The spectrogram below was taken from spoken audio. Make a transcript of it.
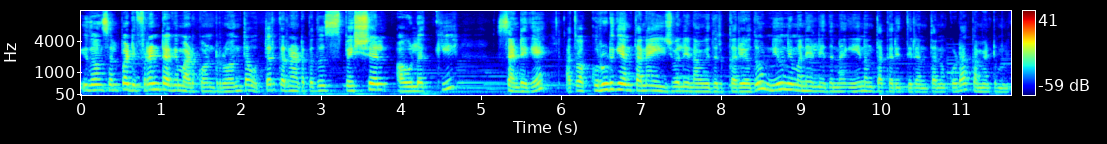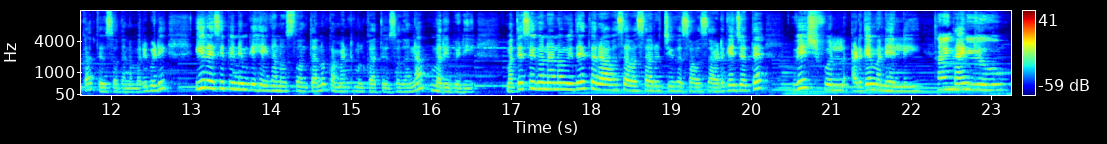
ಇದೊಂದು ಸ್ವಲ್ಪ ಡಿಫ್ರೆಂಟ್ ಆಗಿ ಮಾಡ್ಕೊಂಡ್ರು ಅಂತ ಉತ್ತರ ಕರ್ನಾಟಕದ ಸ್ಪೆಷಲ್ ಅವಲಕ್ಕಿ ಸಂಡೆಗೆ ಅಥವಾ ಕುರುಡಿಗೆ ಅಂತಾನೆ ಯೂಶ್ವಲಿ ನಾವು ಇದ್ರ ಕರೆಯೋದು. ನೀವು ನಿಮ್ಮ ಮನೆಯಲ್ಲಿ ಇದನ್ನ ಏನಂತ ಕರಿತೀರಿ ಅಂತಾನು ಕೂಡ ಕಮೆಂಟ್ ಮೂಲಕ ತಿಳಿಸೋದನ್ನ ಮರಿಬೇಡಿ. ಈ ರೆಸಿಪಿ ನಿಮಗೆ ಹೇಗೆ ಅನ್ನಿಸ್ತು ಅಂತಾನು ಕಮೆಂಟ್ ಮೂಲಕ ತಿಳಿಸೋದನ್ನ ಮರಿಬೇಡಿ. ಮತ್ತೆ ಸಿಗೋಣ ನಾವು ಇದೇ ತರ ಹೊಸ ಹೊಸ ರುಚಿ ಹೊಸ ಹೊಸ ಅಡುಗೆ ಜೊತೆ. ವಿಶ್ ಫುಲ್ ಅಡುಗೆ ಮನೆಯಲ್ಲಿ. ಥ್ಯಾಂಕ್ ಯು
